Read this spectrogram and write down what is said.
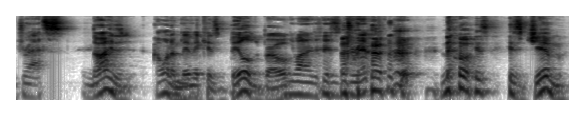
dress. Not his. I want to mimic his build, bro. You wanted his drip. no, his his gym,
